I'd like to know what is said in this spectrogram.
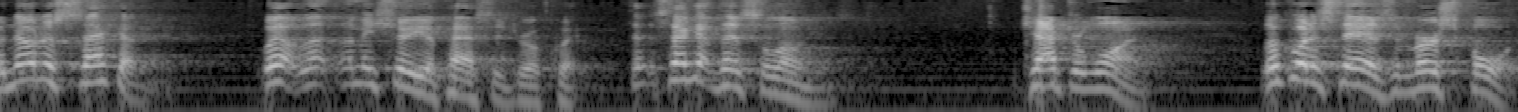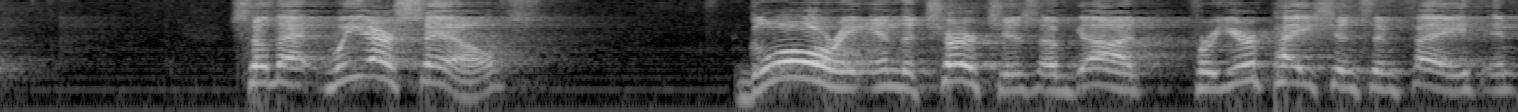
But notice second. Well, let, let me show you a passage real quick. Second Thessalonians, chapter 1. Look what it says in verse 4. So that we ourselves glory in the churches of God for your patience and faith in,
